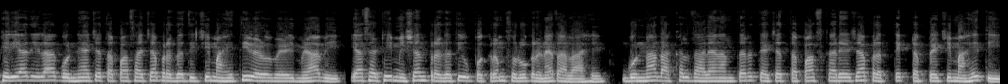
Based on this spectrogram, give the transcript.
फिर्यादीला गुन्ह्याच्या तपासाच्या प्रगतीची माहिती वेळोवेळी मिळावी यासाठी मिशन प्रगती उपक्रम सुरू करण्यात आला आहे. गुन्हा दाखल झाल्यानंतर त्याच्या तपास कार्याच्या प्रत्येक टप्प्याची माहिती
